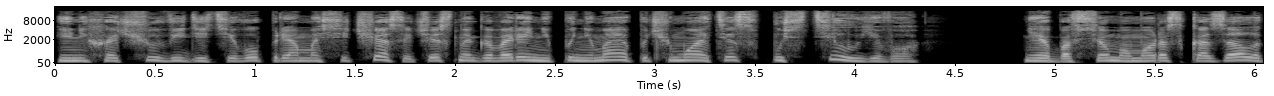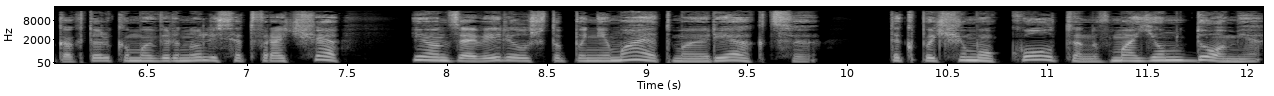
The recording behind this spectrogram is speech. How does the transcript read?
Я не хочу видеть его прямо сейчас, и, честно говоря, не понимаю, почему отец впустил его. Я обо всем ему рассказала, как только мы вернулись от врача, и он заверил, что понимает мою реакцию. Так почему Колтон в моем доме?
